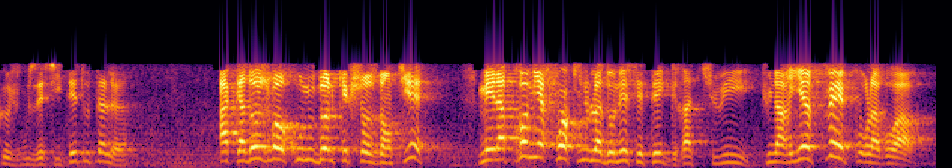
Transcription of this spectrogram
que je vous ai cité tout à l'heure. Akadosh Baruch nous donne quelque chose d'entier, mais la première fois qu'il nous l'a donné, c'était gratuit. Tu n'as rien fait pour l'avoir.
